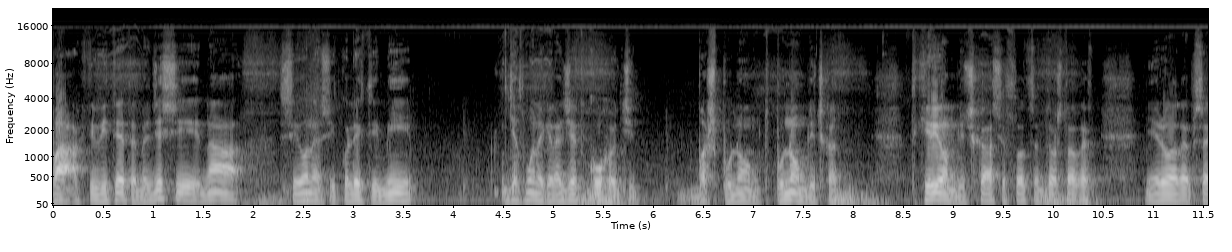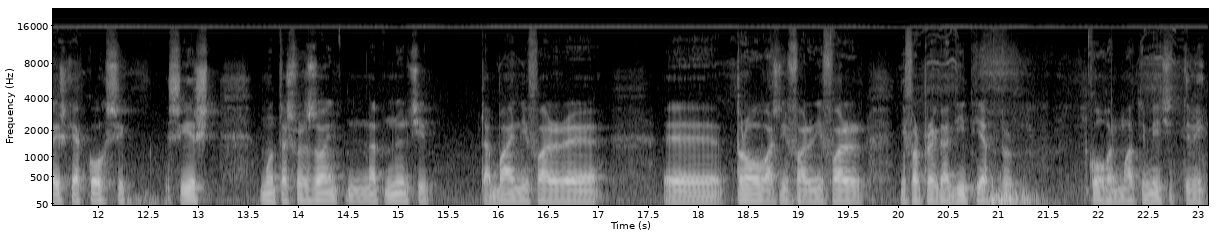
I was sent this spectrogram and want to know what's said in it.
pa aktivitete megjithësi na si une si kolektiv mi gjithmonë e kena gjetë kohën që të bashkëpunom, të punom diçka, të krijom diçka, si thotë se ndoshta edhe njeriu edhe pse ishte kjo kohë si është, mund ta shfrytëzojnë në atë mënyrë që ta bajnë një farë provash, një farë, një farë, një farë pregaditje për kohën më të mirë që të vijë.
